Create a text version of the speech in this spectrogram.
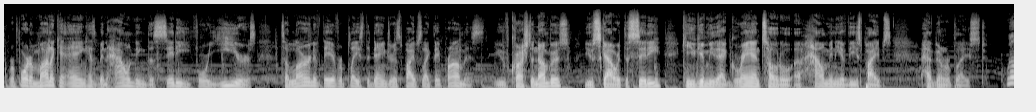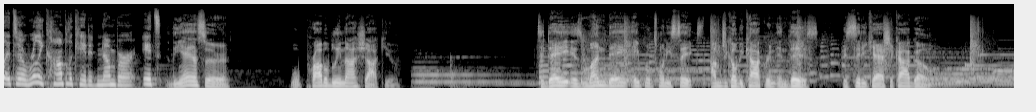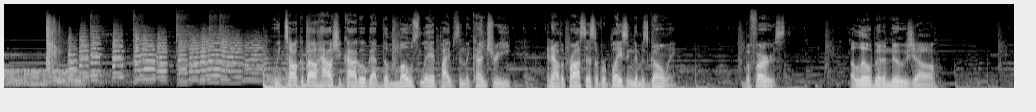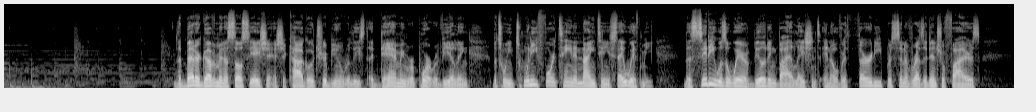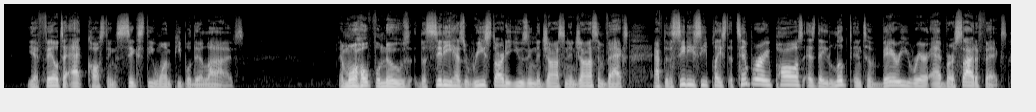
Reporter Monica Eng has been hounding the city for years to learn if they have replaced the dangerous pipes like they promised. You've crunched the numbers, you've scoured the city. Can you give me that grand total of how many of these pipes have been replaced? Well, it's a really complicated number. It's The answer will probably not shock you. Today is Monday, April 26th. I'm Jacoby Cochran, and this is CityCast Chicago. We talk about how Chicago got the most lead pipes in the country and how the process of replacing them is going. But first, a little bit of news, y'all. The Better Government Association and Chicago Tribune released a damning report revealing between 2014 and 19, stay with me, the city was aware of building violations in over 30% of residential fires, yet failed to act, costing 61 people their lives. And more hopeful news, the city has restarted using the Johnson & Johnson vax after the CDC placed a temporary pause as they looked into very rare adverse side effects.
